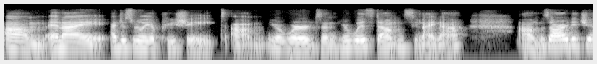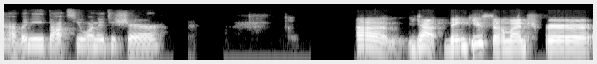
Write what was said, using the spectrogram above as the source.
um, and I, I just really appreciate um, your words and your wisdom, Sunaina. Um, Zara, did you have any thoughts you wanted to share? Um, yeah, thank you so much for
